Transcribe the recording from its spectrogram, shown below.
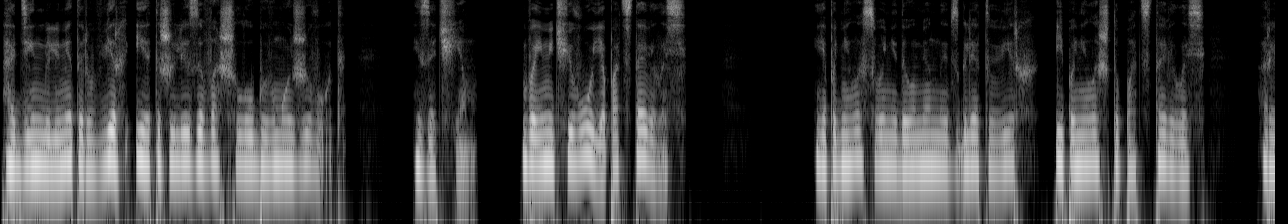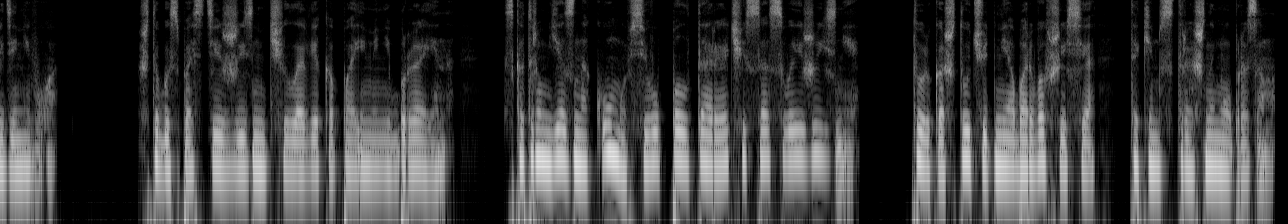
Один миллиметр вверх, и это железо вошло бы в мой живот. И зачем? Во имя чего я подставилась? Я подняла свой недоуменный взгляд вверх и поняла, что подставилась ради него. Чтобы спасти жизнь человека по имени Брайан — с которым я знакома всего полтора часа своей жизни, только что чуть не оборвавшийся таким страшным образом.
